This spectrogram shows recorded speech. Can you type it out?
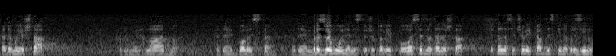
Kada mu je šta? Kada mu je hladno, kada je bolestan, kada je mrzovoljan i slično. Tome je posebno tada šta? Jer tada se čovjek abdesti na brzinu.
